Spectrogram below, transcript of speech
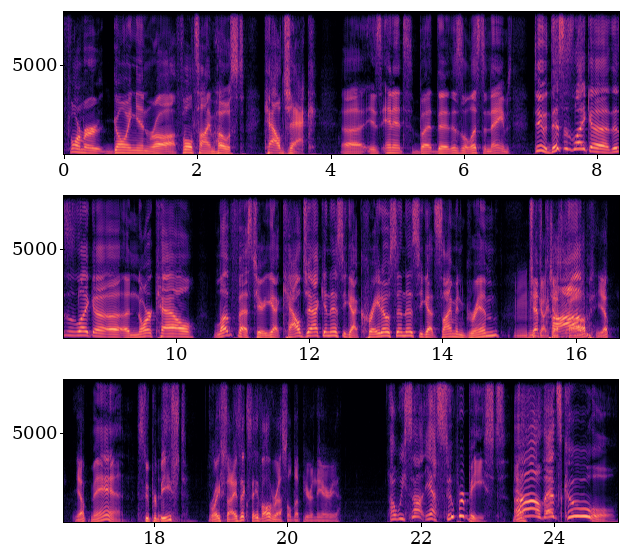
former Going In Raw full time host Cal Jack uh, is in it, but the, this is a list of names, dude. This is like a this is like a, a NorCal love fest here. You got Cal Jack in this, you got Kratos in this, you got Simon Grimm, Jeff, Mm-hmm. Got Cobb. Jeff Cobb. Yep. Yep. man. Super Beast, Royce Isaacs. They've all wrestled up here in the area. Oh, we saw, yeah, Super Beast. Yeah. Oh, that's cool.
